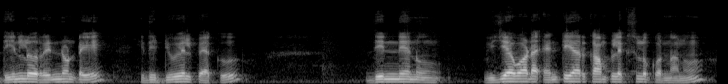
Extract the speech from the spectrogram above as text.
దీనిలో రెండు ఉంటాయి. ఇది డ్యూయల్ ప్యాకు. దీన్ని నేను విజయవాడ ఎన్టీఆర్ కాంప్లెక్స్లో కొన్నాను.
